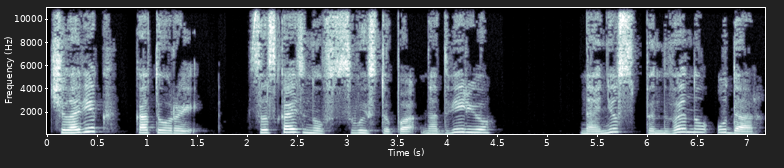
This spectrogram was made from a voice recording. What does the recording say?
Человек, который, соскользнув с выступа над дверью, нанес Пенвену удар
